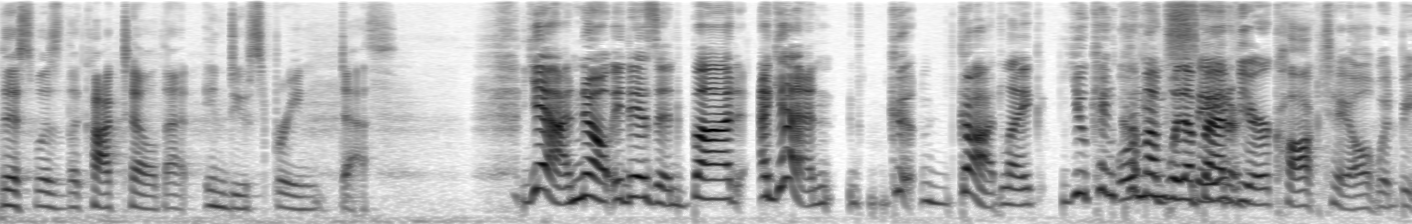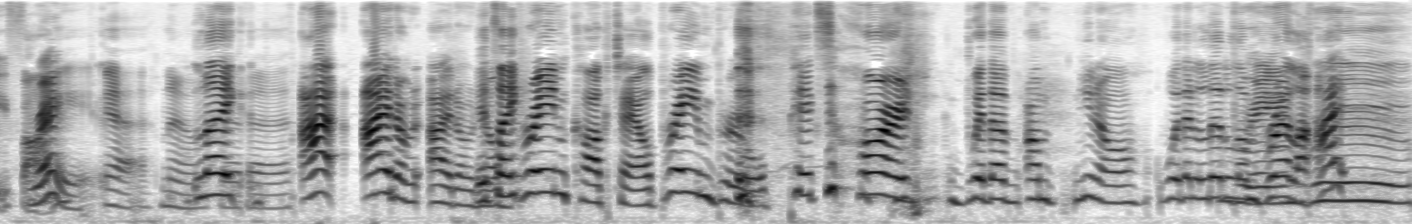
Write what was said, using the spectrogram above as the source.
this was the cocktail that induced brain death. Yeah, no, it isn't. But again, g- God, like you can come Organ up with a better. savior cocktail would be fine. Right. Yeah. No. like but, uh, I I don't I don't know. It's like- brain cocktail, brain brew, pig's heart with a um you know with a little Brain umbrella. I.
